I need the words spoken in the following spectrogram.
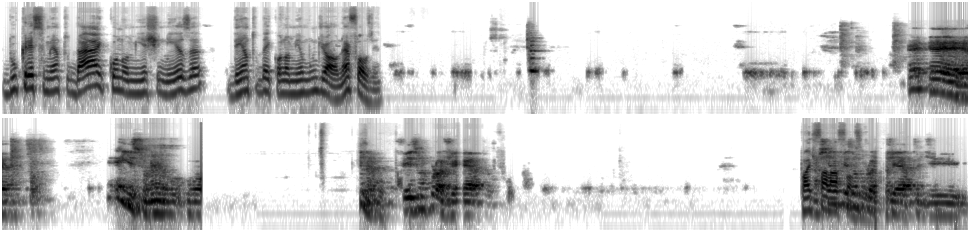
do crescimento da economia chinesa dentro da economia mundial, né, Flauzinho? É, é, é isso, né? O, o, fez um projeto. Pode a falar, China fez um projeto de,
